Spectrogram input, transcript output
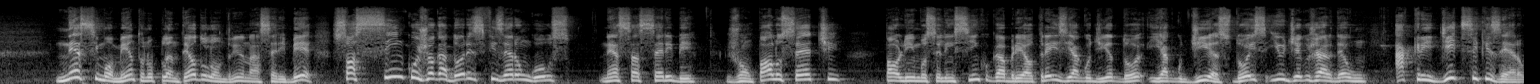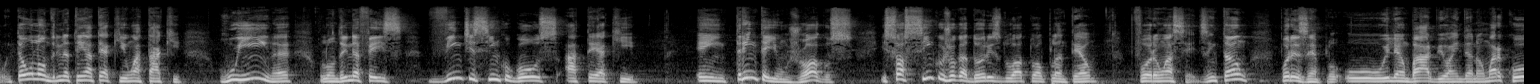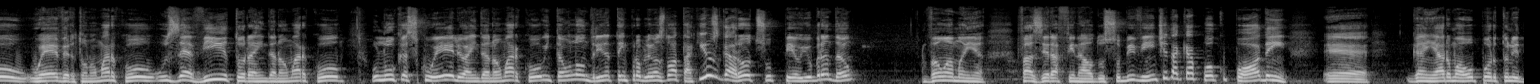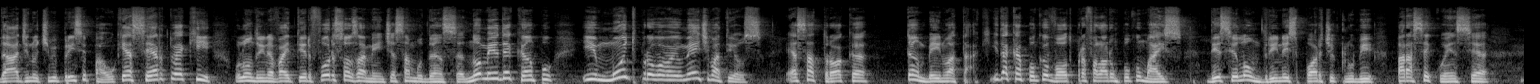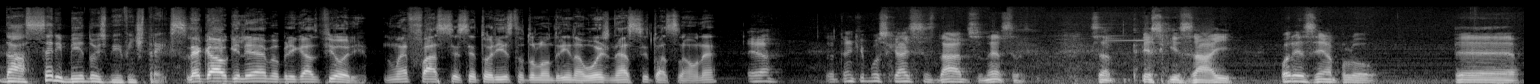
nesse momento, no plantel do Londrina na Série B, só cinco jogadores fizeram gols nessa Série B. João Paulo, sete, Paulinho Mocelin 5, Gabriel 3, Iago, Dia, Iago Dias 2 e o Diego Jardel 1. Um. Acredite se quiseram. Então o Londrina tem até aqui um ataque ruim, né? O Londrina fez 25 gols até aqui em 31 jogos e só cinco jogadores do atual plantel foram aceitos. Então, por exemplo, o William Barbio ainda não marcou, o Everton não marcou, o Zé Vitor ainda não marcou, o Lucas Coelho ainda não marcou, então Londrina tem problemas no ataque. E os garotos, o Peu e o Brandão, vão amanhã fazer a final do Sub-20 e daqui a pouco podem é, ganhar uma oportunidade no time principal. O que é certo é que o Londrina vai ter forçosamente essa mudança no meio de campo e muito provavelmente, Matheus, essa troca também no ataque. E daqui a pouco eu volto para falar um pouco mais desse Londrina Esporte Clube para a sequência da Série B 2023. Legal, Guilherme, obrigado, Fiore. Não é fácil ser setorista do Londrina hoje nessa situação, né? É, eu tenho que buscar esses dados, né? Essa, essa pesquisar aí. Por exemplo, é,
